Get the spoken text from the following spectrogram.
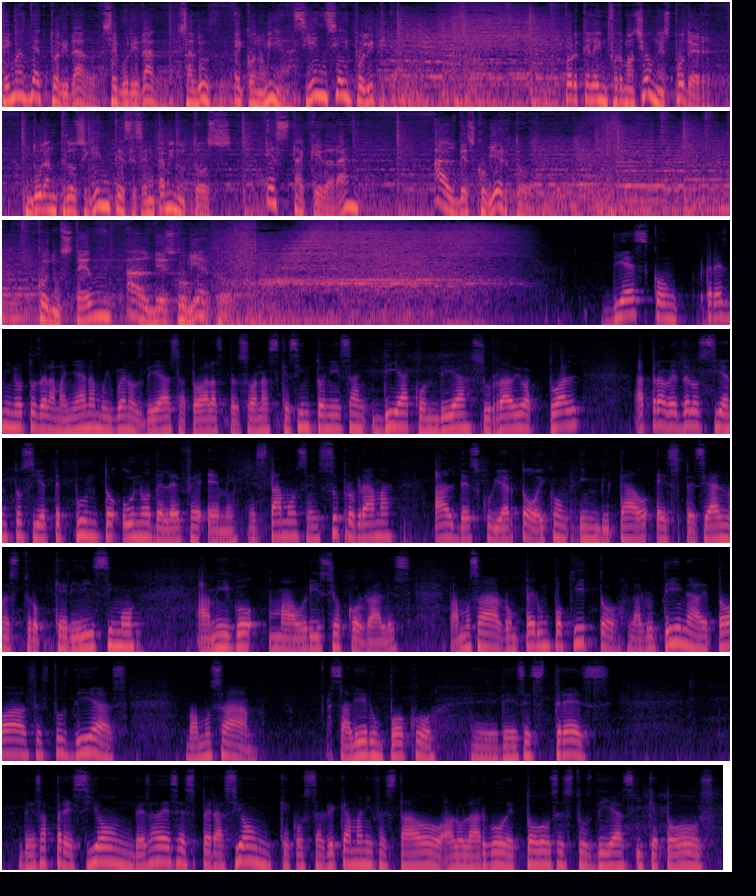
Temas de actualidad, seguridad, salud, economía, ciencia y política. Porque la información es poder. Durante los siguientes 60 minutos, esta quedará al descubierto. Con usted al descubierto. 10 con 3 minutos de la mañana, muy buenos días a todas las personas que sintonizan día con día su radio actual a través de los 107.1 del FM. Estamos en su programa Al Descubierto hoy con invitado especial nuestro queridísimo amigo Mauricio Corrales. Vamos a romper un poquito la rutina de todos estos días. Vamos a salir un poco eh, de ese estrés de esa presión, de esa desesperación que Costa Rica ha manifestado a lo largo de todos estos días y que todos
